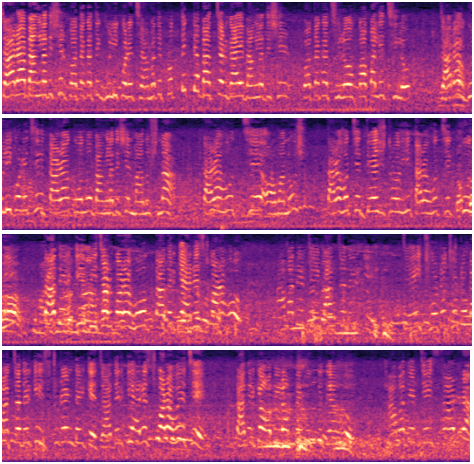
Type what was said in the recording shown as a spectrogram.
যারা বাংলাদেশের পতাকাতে গুলি করেছে, আমাদের প্রত্যেকটা বাচ্চার গায়ে বাংলাদেশের পতাকা ছিল, কপালে ছিল। যারা গুলি করেছে, তারা কোনো বাংলাদেশের মানুষ না। তারা হচ্ছে অমানুষ, তারা হচ্ছে দেশদ্রোহী, তারা হচ্ছে খুনি। তাদেরকে বিচার করা হোক, তাদেরকে অ্যারেস্ট করা হোক। আমাদের যেই বাচ্চাদেরকে, যেই ছোট ছোট বাচ্চাদেরকে স্টুডেন্টদেরকে যাদেরকে অ্যারেস্ট করা হয়েছে, তাদেরকে অবিলম্বে মুক্তি দেওয়া হোক। আমাদের যেই স্যাররা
